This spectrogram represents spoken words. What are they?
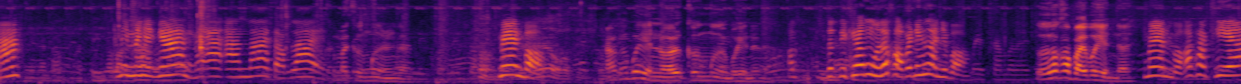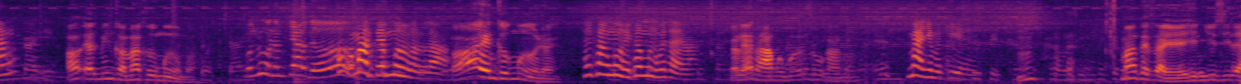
ฮะนี่ไม่เห็นงานไม่อ่า นอ่านได้ตอบได้คือมาเครื่องมือนึงกันแม่นบอกเอาก็บ่เห็นว่าเครื่องมือบ่เห็นนั่นน่ะเอาติเครื่องมือแล้วขอไปในเฮือนอยู่บอกเออเข้าไปบ่เห็นเลยแม่นบอกก็พักเที่ยงเอาแอดมินเข้ามาเครื่องมือบ่บ่รู้น้ำเจ้าเด้อก็มาเต็มมือล่ะอ้าเห็นเครื่องมือเลยให้เครื่องมือให้เครื่องมือไปใส่มาก็แล้วถามกับเบิ่งดูกันแม่ยังเมื่อกี้นี่มาแต่ใส่เห็นอยู่สิไหล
